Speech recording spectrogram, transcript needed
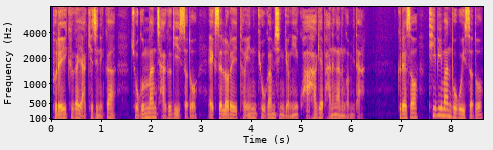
브레이크가 약해지니까 조금만 자극이 있어도 엑셀러레이터인 교감 신경이 과하게 반응하는 겁니다. 그래서 TV만 보고 있어도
